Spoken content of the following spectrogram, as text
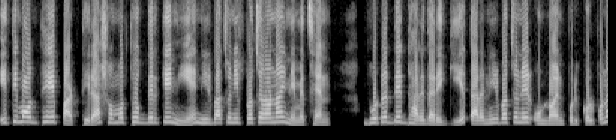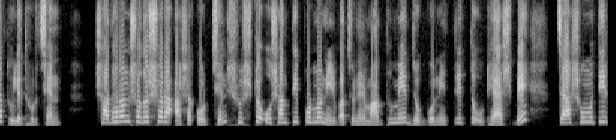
ইতিমধ্যে প্রার্থীরা সমর্থকদেরকে নিয়ে নির্বাচনী প্রচারণায় নেমেছেন। ভোটারদের ধারে ধারে গিয়ে তারা নির্বাচনের উন্নয়ন পরিকল্পনা তুলে ধরছেন। সাধারণ সদস্যরা আশা করছেন সুষ্ঠু ও শান্তিপূর্ণ নির্বাচনের মাধ্যমে যোগ্য নেতৃত্ব উঠে আসবে, যা সমিতির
